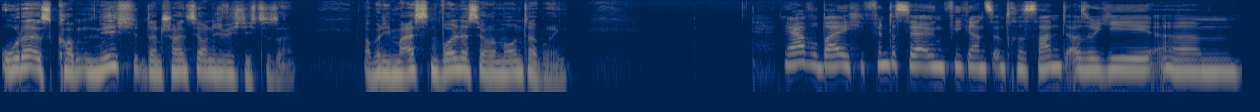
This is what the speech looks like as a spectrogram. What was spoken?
Oder es kommt nicht, dann scheint es ja auch nicht wichtig zu sein. Aber die meisten wollen das ja auch immer unterbringen. Ja, wobei ich finde es ja irgendwie ganz interessant. Also je ähm,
